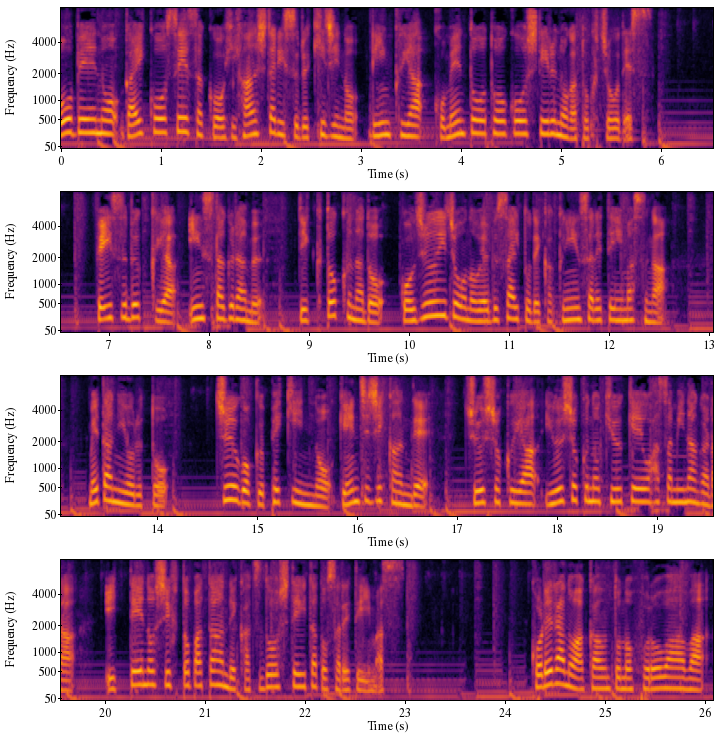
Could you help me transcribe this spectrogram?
欧米の外交政策を批判したりする記事のリンクやコメントを投稿しているのが特徴です。Facebook や Instagram、TikTok など50以上のウェブサイトで確認されていますが、メタによると中国北京の現地時間で昼食や夕食の休憩を挟みながら一定のシフトパターンで活動していたとされています。これらのアカウントのフォロワーは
